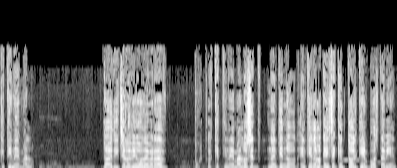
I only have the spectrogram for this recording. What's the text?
¿qué tiene de malo? No, y se lo digo de verdad, ¿qué tiene de malo? O sea, no entiendo, entiendo lo que dice que todo el tiempo está bien,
